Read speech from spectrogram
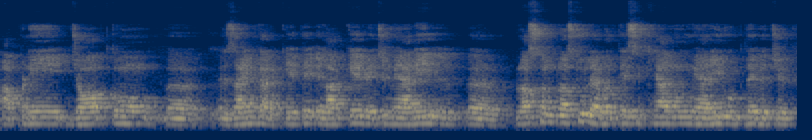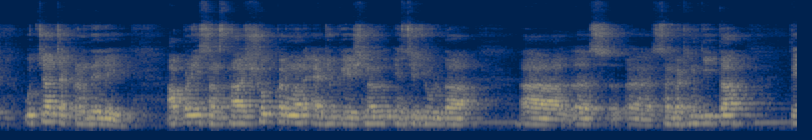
ਆਪਣੀ ਜੌਬ ਤੋਂ ਰਿਜ਼ਾਈਨ ਕਰਕੇ ਤੇ ਇਲਾਕੇ ਵਿੱਚ ਮਿਆਰੀ ਪਲੱਸ 1 ਪਲੱਸ 2 ਲੈਵਲ ਤੇ ਸਿੱਖਿਆ ਨੂੰ ਮਿਆਰੀ ਰੂਪ ਦੇ ਵਿੱਚ ਉੱਚਾ ਚੱਕਣ ਦੇ ਲਈ ਆਪਣੀ ਸੰਸਥਾ ਸ਼ੁਭਕਰਮਨ ਐਜੂਕੇਸ਼ਨਲ ਇੰਸਟੀਚਿਊਟ ਦਾ ਸੰਗਠਨ ਕੀਤਾ ਤੇ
